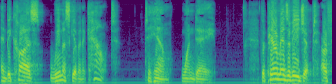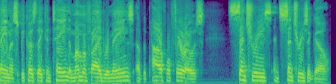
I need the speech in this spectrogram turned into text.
and because we must give an account to him one day. The pyramids of Egypt are famous because they contain the mummified remains of the powerful pharaohs centuries and centuries ago.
